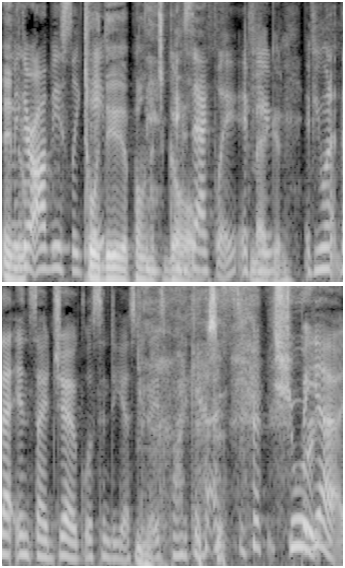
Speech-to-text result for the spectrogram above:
I mean, they're obviously toward the opponent's goal. exactly. If Megan. you if you want that inside joke, listen to yesterday's podcast. so, sure. but yeah,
